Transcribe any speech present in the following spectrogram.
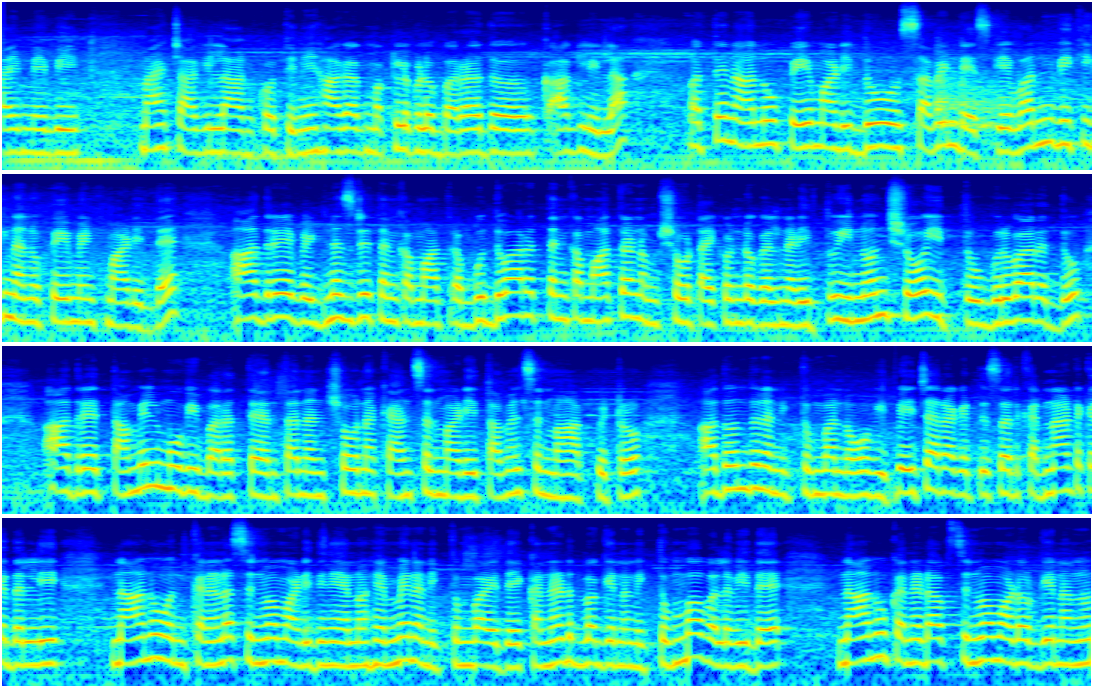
ಟೈಮ್ ಮೇ ಬಿ ಮ್ಯಾಚ್ ಆಗಿಲ್ಲ ಅನ್ಕೋತೀನಿ. ಹಾಗಾಗಿ ಮಕ್ಕಳುಗಳು ಬರೋದು ಆಗಲಿಲ್ಲ. ಮತ್ತು ನಾನು ಪೇ ಮಾಡಿದ್ದು ಸೆವೆನ್ ಡೇಸ್ಗೆ ಒನ್ ವೀಕಿಗೆ ನಾನು ಪೇಮೆಂಟ್ ಮಾಡಿದ್ದೆ. ಆದರೆ ವೆಡ್ನೆಸ್ಡೇ ತನಕ ಮಾತ್ರ ಬುಧವಾರದ ತನಕ ಮಾತ್ರ ನಮ್ಮ ಶೋ ಟೈಕೊಂಡೋಗಲ್ಲಿ ನಡೀತು. ಇನ್ನೊಂದು ಶೋ ಇತ್ತು ಗುರುವಾರದ್ದು. ಆದರೆ ತಮಿಳ್ ಮೂವಿ ಬರುತ್ತೆ ಅಂತ ನನ್ನ ಶೋನ ಕ್ಯಾನ್ಸಲ್ ಮಾಡಿ ತಮಿಳ್ ಸಿನಿಮಾ ಹಾಕ್ಬಿಟ್ರು. ಅದೊಂದು ನನಗೆ ತುಂಬ ನೋವಿ ಬೇಜಾರಾಗುತ್ತೆ ಸರ್. ಕರ್ನಾಟಕದಲ್ಲಿ ನಾನು ಒಂದು ಕನ್ನಡ ಸಿನಿಮಾ ಮಾಡಿದ್ದೀನಿ ಅನ್ನೋ ಹೆಮ್ಮೆ ನನಗೆ ತುಂಬ ಇದೆ. ಕನ್ನಡದ ಬಗ್ಗೆ ನನಗೆ ತುಂಬ ಒಲವಿದೆ. ನಾನು ಕನ್ನಡ ಸಿನಿಮಾ ಮಾಡೋರಿಗೆ ನಾನು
